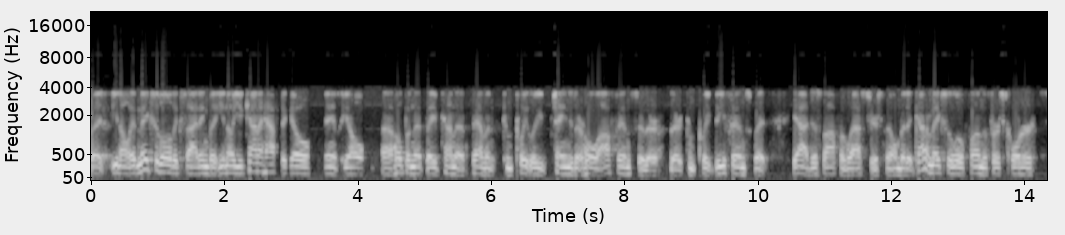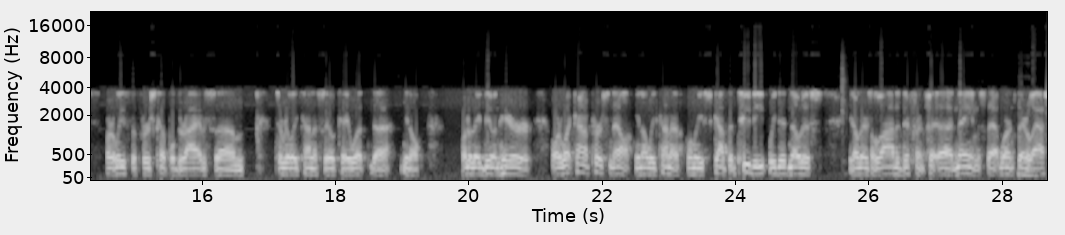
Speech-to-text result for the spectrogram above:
but you know it makes it a little exciting. But you know you kind of have to go, you know, uh, hoping that they kind of haven't completely changed their whole offense or their their complete defense. But yeah, just off of last year's film. But it kind of makes it a little fun the first quarter or at least the first couple drives um, to really kind of say, okay, what uh, you know, what are they doing here, or, or what kind of personnel? You know, we kind of when we got the two deep, we did notice. You know, there's a lot of different uh, names that weren't there last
